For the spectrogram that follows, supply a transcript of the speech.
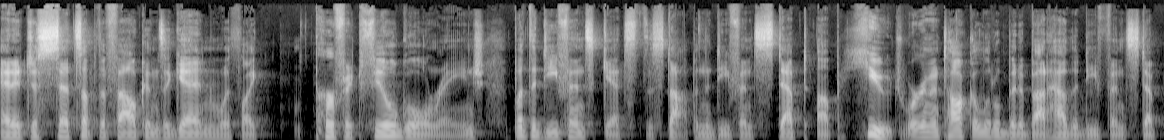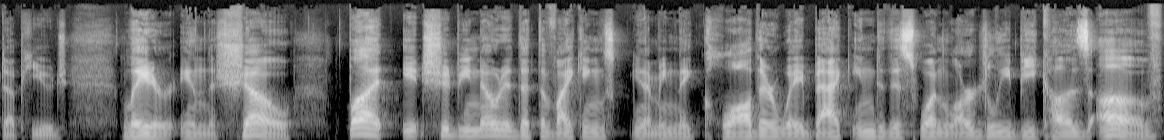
And it just sets up the Falcons again with like perfect field goal range, but the defense gets the stop and the defense stepped up huge. We're going to talk a little bit about how the defense stepped up huge later in the show, but it should be noted that the Vikings, you know, I mean, they claw their way back into this one largely because of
